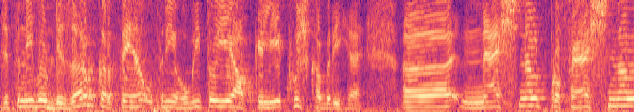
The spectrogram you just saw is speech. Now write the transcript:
जितनी वो डिज़र्व करते हैं, उतनी होगी तो ये आपके लिए खुशखबरी है। नेशनल प्रोफेशनल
